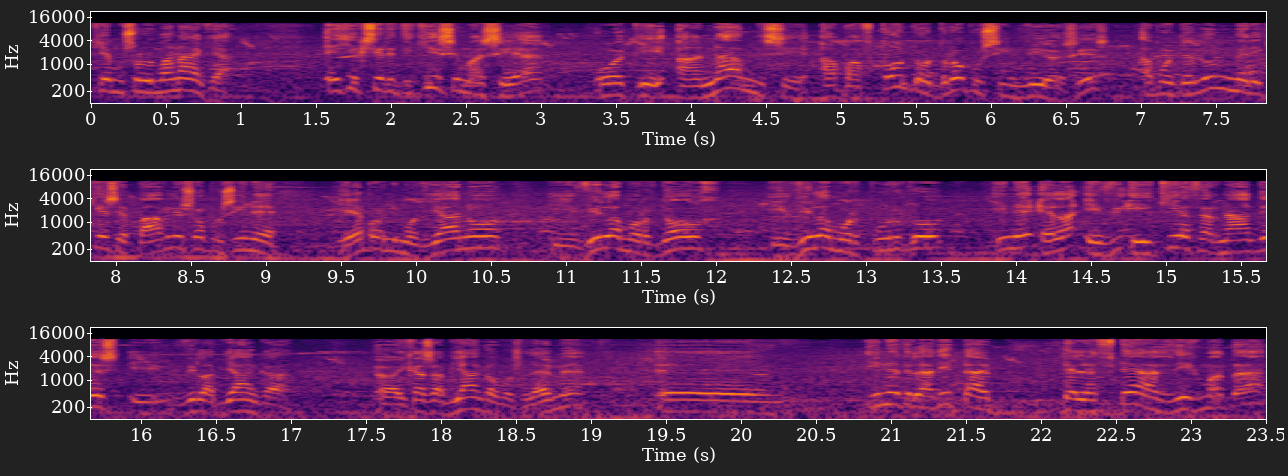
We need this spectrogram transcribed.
και Μουσουλμανάκια. Έχει εξαιρετική σημασία ότι η ανάμνηση από αυτόν τον τρόπο συμβίωσης αποτελούν μερικές επαύλες όπως είναι η έπαυλη Μοδιάνο, η Βίλα Μορντόχ, η Βίλα Μορπούργο, είναι ελα- η, Β- η Οικία Φερνάντες, η Βίλα Μπιάνκα, ε, η Καζαμπιάνκα όπως λέμε. Ε, είναι δηλαδή τα τελευταία δείγματα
